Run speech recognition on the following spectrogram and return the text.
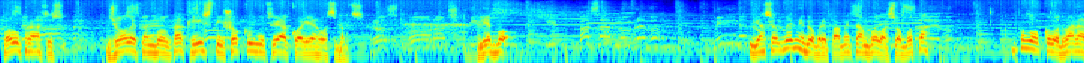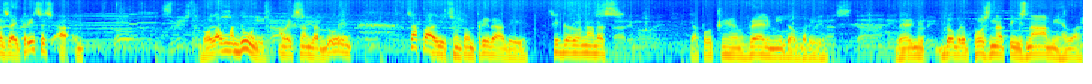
spolupráce s Joletom bol taký istý šokujúci ako aj jeho smrť. Lijepo. ja sam veľmi dobre pametam, bola sobota, bolo okolo 12.30 a bola u Maduji, Aleksandar Dujin. Zapalili smo tom priradi cigaru na nas. Ja počinjem veľmi dobrý, veľmi dobro poznati i znami glas.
